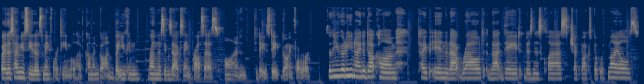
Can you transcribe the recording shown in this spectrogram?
By the time you see this, May 14 will have come and gone, but you can run this exact same process on today's date going forward. So then you go to united.com, Type in that route, that date, business class, checkbox book with miles.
